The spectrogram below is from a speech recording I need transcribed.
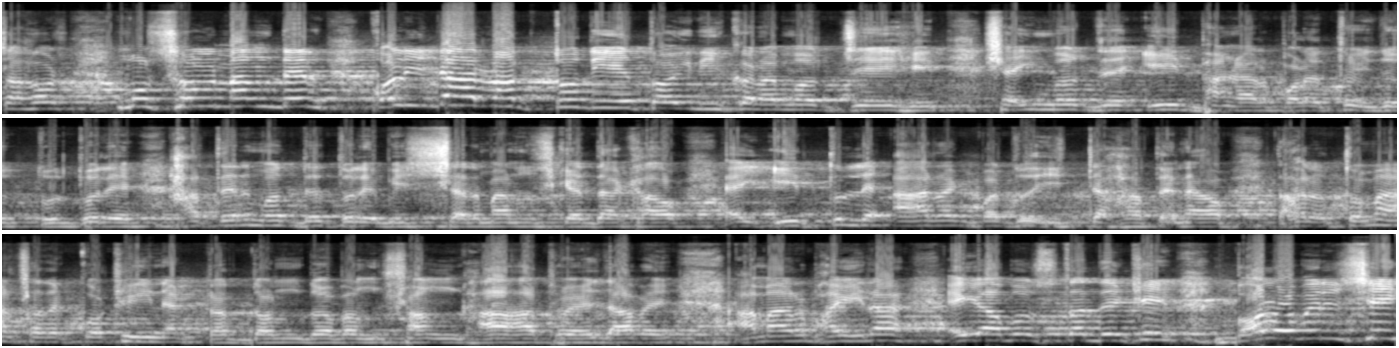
সাহস মুসলমানদের কলিজা রক্ত দিয়ে তৈরি করা মসজিদ। সেই মধ্যে ইট ভাঙার পরে তুই তুলে, হাতের মধ্যে তুলে বিশ্বের মানুষকে দেখাও, এই ইট তুললে আর একবার যদি ইটটা হাতে নাও, তাহলে তোমার সাথে কঠিন একটা দ্বন্দ্ব এবং সংঘাত হয়ে যাবে। আমার ভাইরা, এই অবস্থা দেখে বলবীর সিং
